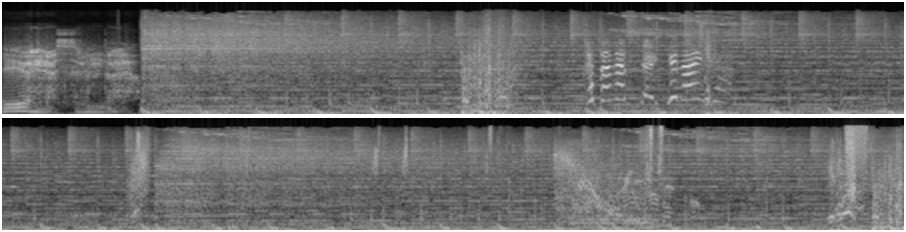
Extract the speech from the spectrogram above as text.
イライラするんだよ。勝たなくちゃいけないんだ。ウィングレッド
